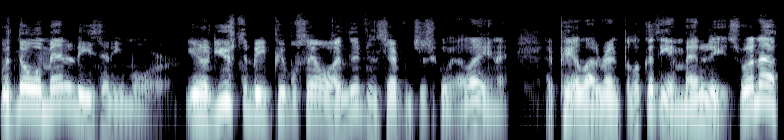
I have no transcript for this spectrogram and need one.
with no amenities anymore. You know, it used to be people say, oh, I live in San Francisco, LA, and I, I pay a lot of rent, but look at the amenities. Well, now,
